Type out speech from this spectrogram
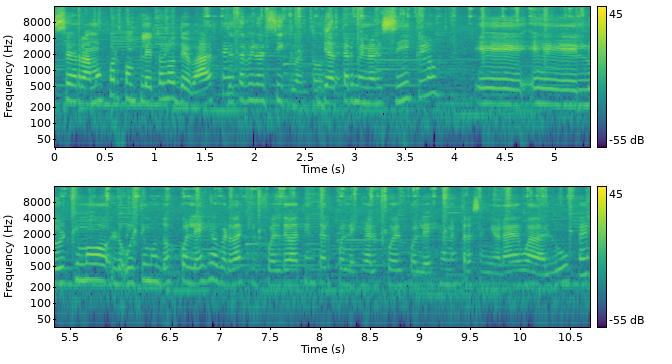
Cerramos por completo los debates. ¿Ya terminó el ciclo entonces? Ya terminó el ciclo. Eh, eh, el último, los últimos dos colegios, ¿verdad? Que fue el debate intercolegial, fue el Colegio Nuestra Señora de Guadalupe,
